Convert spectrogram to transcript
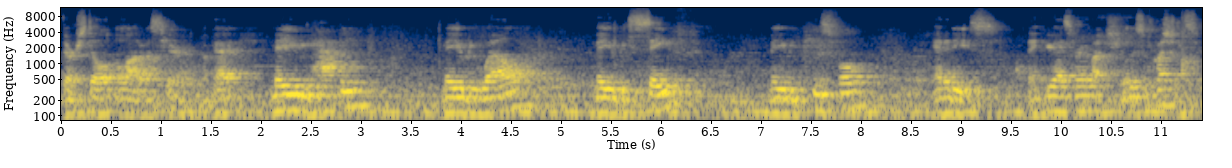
There are still a lot of us here, okay? May you be happy. May you be well. May you be safe. May you be peaceful and at ease. Thank you guys very much. We'll do some questions.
